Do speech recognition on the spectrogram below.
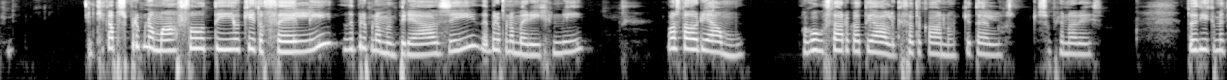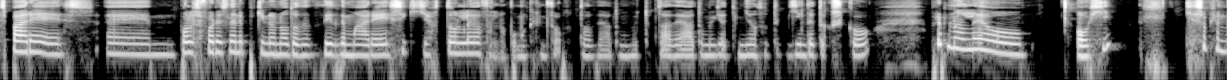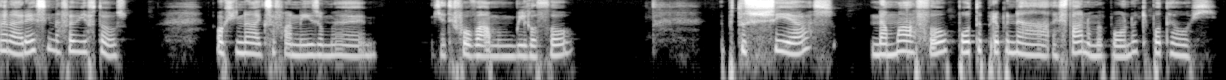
και κάπως πρέπει να μάθω ότι, οκ, το θέλει, δεν πρέπει να με επηρεάζει, δεν πρέπει να με ρίχνει. Βάζω τα όρια μου. Εγώ γουστάρω κάτι άλλο και θα το κάνω και τέλος. Και σε όποιον αρέσει. Το ίδιο και με τις παρέες. Ε, πολλές φορές δεν επικοινωνώ το ότι δεν μου αρέσει και γι' αυτό λέω θέλω να απομακρυνθώ από το τάδε άτομο ή το τάδε άτομο γιατί νιώθω ότι γίνεται τοξικό. Πρέπει να λέω όχι και σε όποιον δεν αρέσει να φεύγει αυτός. Όχι να εξαφανίζομαι γιατί φοβάμαι μην πληγωθώ. Επί της ουσίας, να μάθω πότε πρέπει να αισθάνομαι πόνο και πότε όχι.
